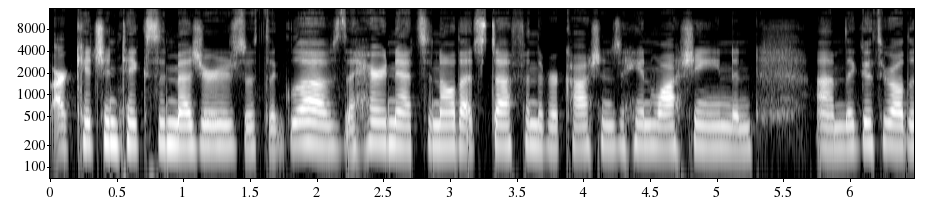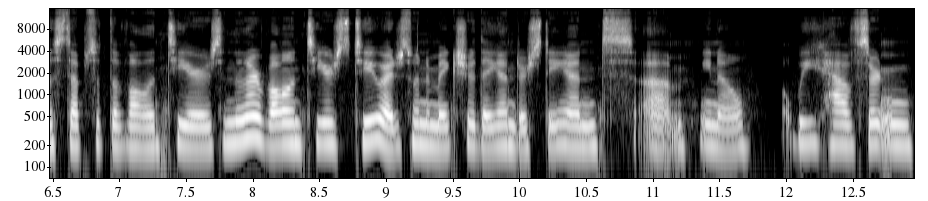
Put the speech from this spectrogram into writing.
our kitchen takes the measures with the gloves, the hair nets, and all that stuff, and the precautions, of hand washing, and um, they go through all those steps with the volunteers, and then our volunteers too. I just want to make sure they understand. Um, you know, we have certain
